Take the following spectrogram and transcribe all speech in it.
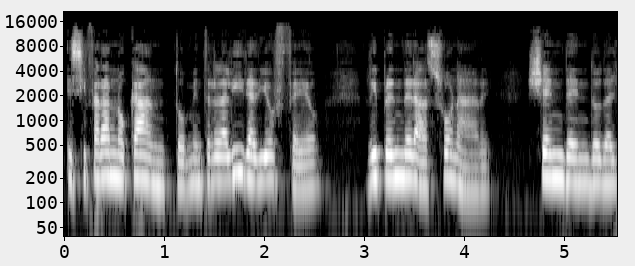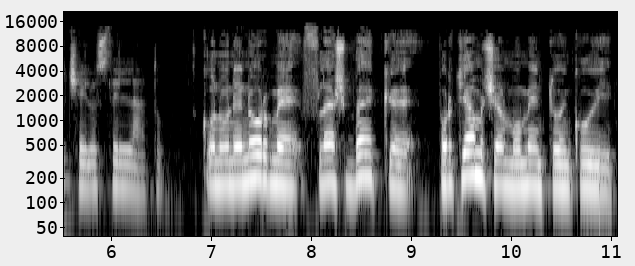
e si faranno canto mentre la lira di Orfeo riprenderà a suonare scendendo dal cielo stellato. Con un enorme flashback portiamoci al momento in cui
